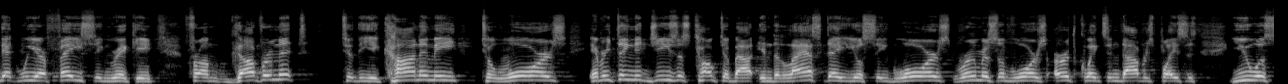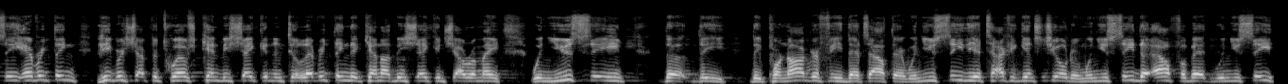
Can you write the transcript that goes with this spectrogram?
that we are facing, Ricky, from government to the economy to wars, everything that Jesus talked about in the last day, you'll see wars, rumors of wars, earthquakes in diverse places. You will see everything. Hebrews chapter 12 can be shaken until everything that cannot be shaken shall remain. When you see the the the pornography that's out there. When you see the attack against children when you see the alphabet when you see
